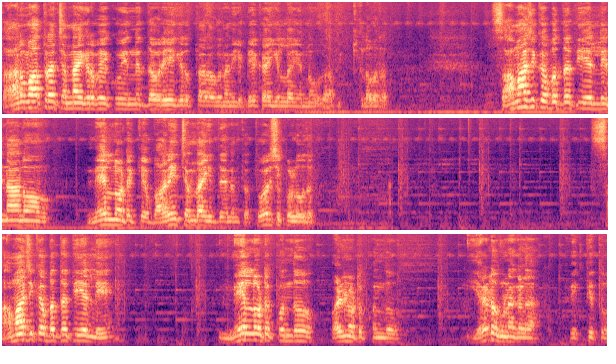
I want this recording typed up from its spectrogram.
ತಾನು ಮಾತ್ರ ಚೆನ್ನಾಗಿರಬೇಕು ಎನ್ನಿದ್ದವರು ಹೇಗಿರುತ್ತಾರೋ ಅದು ನನಗೆ ಬೇಕಾಗಿಲ್ಲ ಎನ್ನುವುದು ಅದು ಕೆಲವರ. ಸಾಮಾಜಿಕ ಬದ್ಧತೆಯಲ್ಲಿ ನಾನು ಮೇಲ್ನೋಟಕ್ಕೆ ಭಾರಿ ಚೆಂದಾಗಿದ್ದೇನೆಂತ ತೋರಿಸಿಕೊಳ್ಳುವುದಕ್ಕೆ. ಸಾಮಾಜಿಕ ಬದ್ಧತೆಯಲ್ಲಿ ಮೇಲ್ನೋಟಕ್ಕೊಂದು ಒಳನೋಟಕ್ಕೊಂದು ಎರಡು ಗುಣಗಳ ವ್ಯಕ್ತಿತ್ವ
